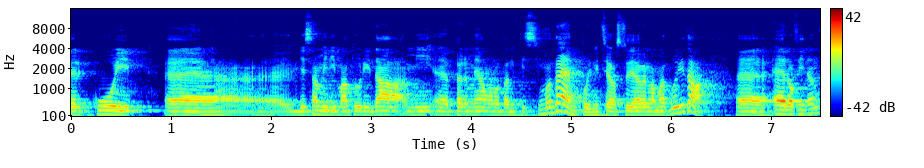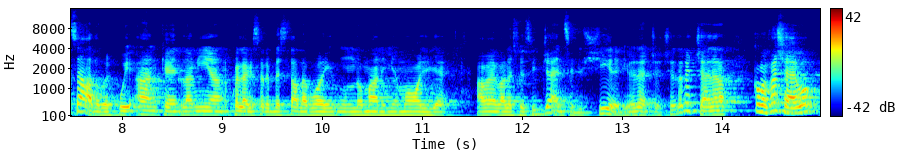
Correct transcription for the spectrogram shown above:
per cui eh, gli esami di maturità mi eh, permeavano tantissimo tempo, iniziavo a studiare per la maturità, eh, ero fidanzato, per cui anche la mia, quella che sarebbe stata poi un domani mia moglie, aveva le sue esigenze di uscire, di vederci, eccetera, eccetera. Come facevo?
